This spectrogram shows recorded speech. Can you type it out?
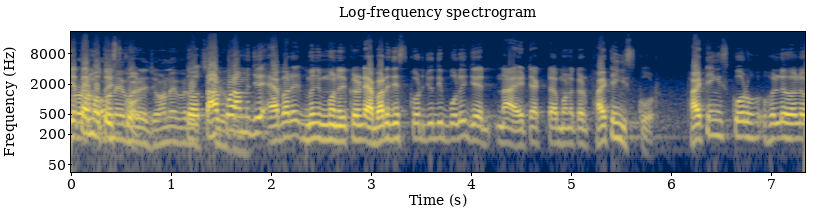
জেতার মতো স্কোর তো তারপর আমি যে অ্যাভারেজ মনে করেন অ্যাভারেজ স্কোর যদি বলি যে না এটা একটা মনে করেন ফাইটিং স্কোর ফাইটিং স্কোর হলে হলো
